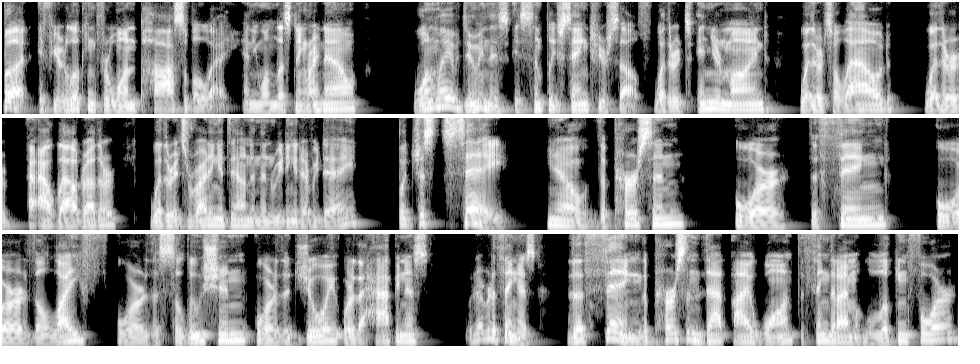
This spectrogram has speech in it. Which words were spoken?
But if you're looking for one possible way anyone listening right now one way of doing this is simply saying to yourself whether it's in your mind whether it's aloud whether out loud rather whether it's writing it down and then reading it every day but just say, you know, the person or the thing or the life or the solution or the joy or the happiness, whatever the thing is, the thing, the person that I want, the thing that I'm looking for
